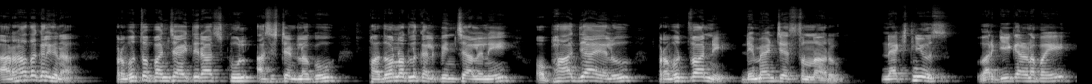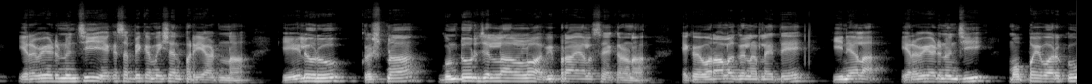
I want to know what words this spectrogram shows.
అర్హత కలిగిన ప్రభుత్వ పంచాయతీరాజ్ స్కూల్ అసిస్టెంట్లకు పదోన్నతులు కల్పించాలని ఉపాధ్యాయులు ప్రభుత్వాన్ని డిమాండ్ చేస్తున్నారు. Next news. వర్గీకరణపై ఇరవై ఏడు నుంచి ఏకసభ్య కమిషన్ పర్యటన. ఏలూరు కృష్ణా గుంటూరు జిల్లాలలో అభిప్రాయాల సేకరణ. ఇక వివరాలకు వెళ్ళినట్లయితే ఈ నెల ఇరవై ఏడు నుంచి ముప్పై వరకు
